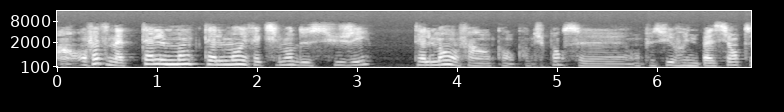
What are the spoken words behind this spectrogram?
En fait, on a tellement, tellement effectivement de sujets, tellement, enfin, quand, tu penses, on peut suivre une patiente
